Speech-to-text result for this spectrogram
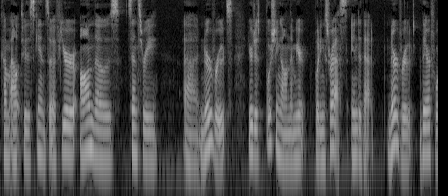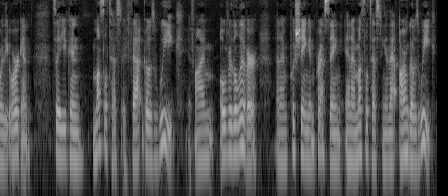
come out through the skin. So if you're on those sensory uh, nerve roots, you're just pushing on them. You're putting stress into that nerve root, therefore the organ. So you can muscle test if that goes weak. If I'm over the liver and I'm pushing and pressing and I'm muscle testing and that arm goes weak,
